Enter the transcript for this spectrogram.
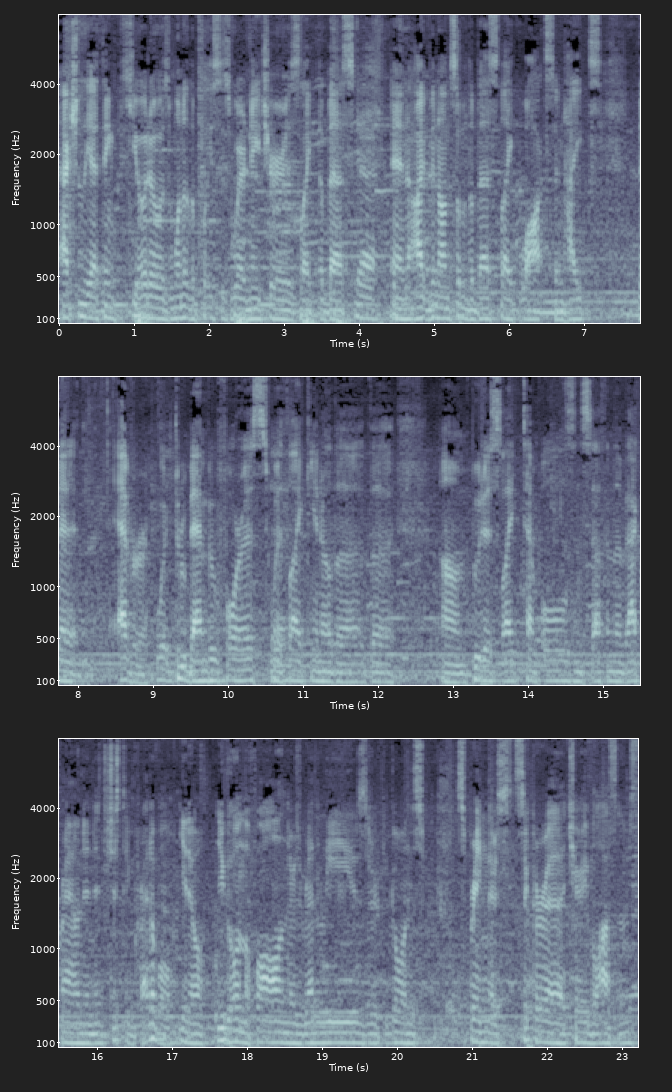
actually, I think Kyoto is one of the places where nature is like the best. Yeah. And I've been on some of the best like walks and hikes that ever with, through bamboo forests with Yeah. like you know the the um, Buddhist like temples and stuff in the background, and it's just incredible. You know, you go in the fall and there's red leaves, or if you go in the sp- spring, there's sakura cherry blossoms.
